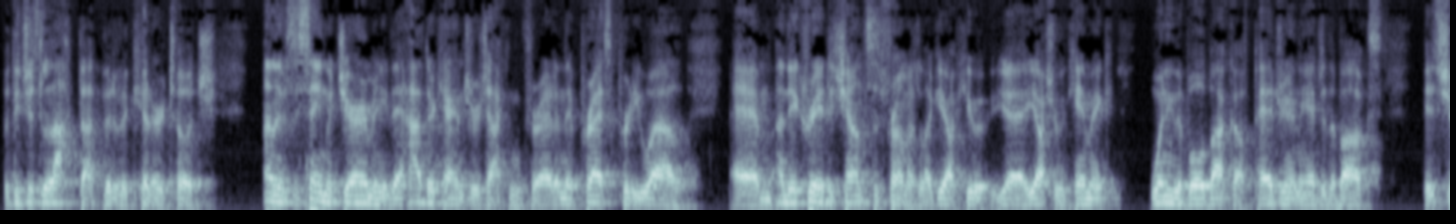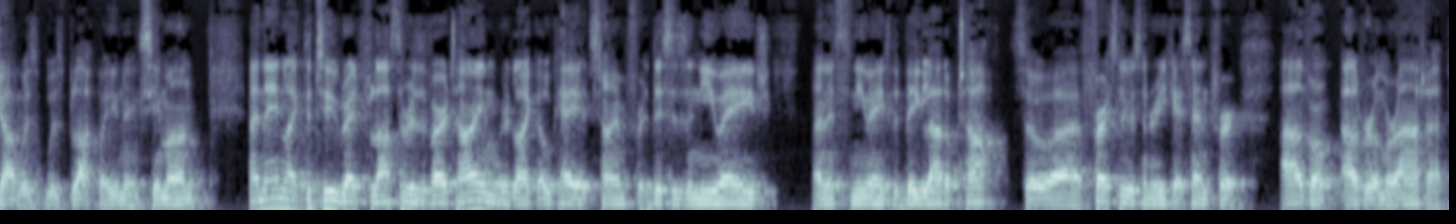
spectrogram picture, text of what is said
but they just lacked that bit of a killer touch. And it was the same with Germany. They had their counter-attacking threat and they pressed pretty well. Um, and they created chances from it, like yeah, Joshua Kimmich winning the ball back off Pedri on the edge of the box his shot was, was blocked by Unai Simon. And then like the two great philosophers of our time were like, okay, it's time for, this is a new age and it's the new age the big lad up top. So, uh, first Luis Enrique sent for Alvaro, Alvaro Morata.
